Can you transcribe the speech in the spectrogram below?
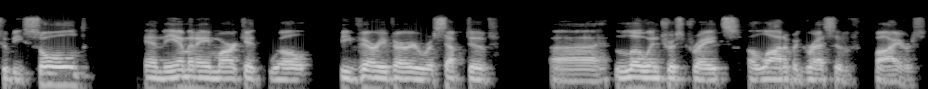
to be sold, and the M&A market will be very, very receptive uh, low interest rates, a lot of aggressive buyers.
